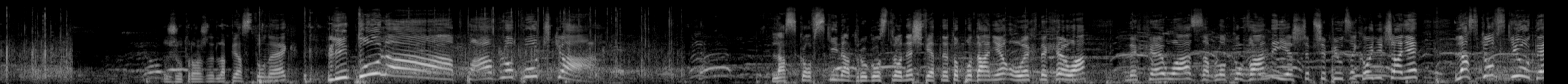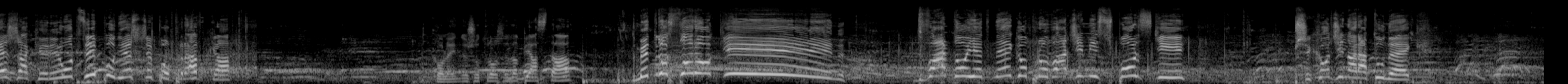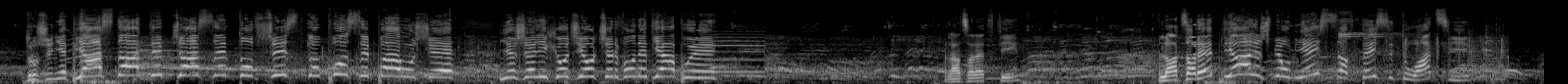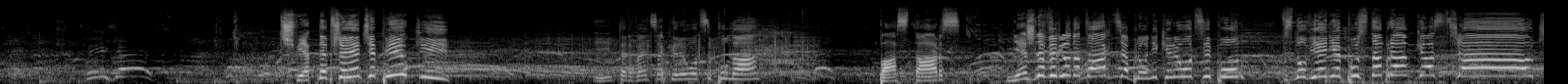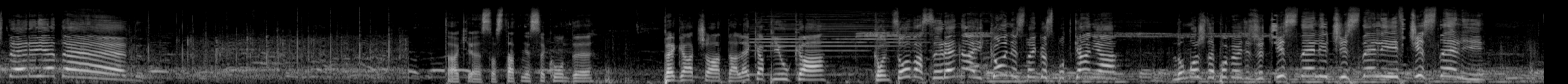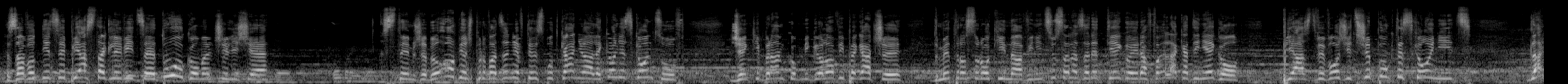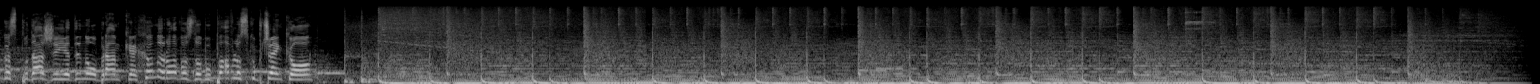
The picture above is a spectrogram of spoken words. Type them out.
Rzut rożny dla Piastunek. Lintula! Pawlo Puczka! Laskowski na drugą stronę, świetne to podanie, Ołech Necheła. Necheła zablokowany, jeszcze przy piłce Chojniczanie. Laskowski uderza, Kryło Cypun, jeszcze poprawka. Kolejny rzut rożny dla Piasta. Dmytro Sorokin! 2 do 1 prowadzi mistrz Polski. Przychodzi na ratunek. Drużynie Piasta, tymczasem to wszystko posypało się, jeżeli chodzi o Czerwone Diabły. Lazzaretti. Lazzaretti, ależ miał miejsca w tej sytuacji. Świetne przejęcie piłki. Interwencja Kryło Cypuna. Bastars. Nieźle wygląda ta akcja, broni Kryło Cypun. Wznowienie, pusta bramka, strzał 4-1. Tak jest, ostatnie sekundy. Pegacza, daleka piłka. Końcowa syrena i koniec tego spotkania. No można powiedzieć, że cisnęli, cisnęli i wcisnęli. Zawodnicy Piasta Gliwice długo męczyli się z tym, żeby objąć prowadzenie w tym spotkaniu, ale koniec końców, dzięki bramkom Miguelowi Pegaczy, Dmytro Sorokina, Viniciusa Lazarettiego i Rafaela Kadiniego, Piast wywozi trzy punkty z Chojnic. Dla gospodarzy jedyną bramkę honorowo zdobył Pawlo Skupczenko.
